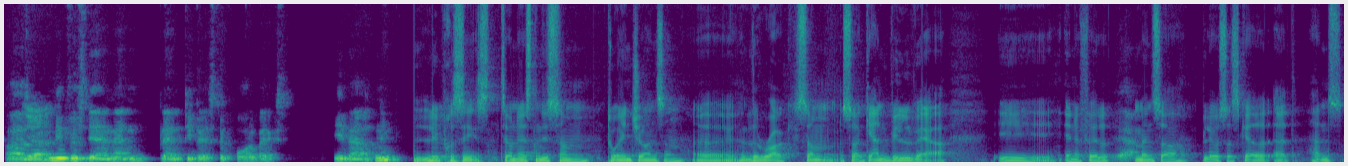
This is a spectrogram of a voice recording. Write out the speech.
Og Ja. lige pludselig er manden blandt de bedste quarterbacks i verden. Ikke? Lige præcis. Det var næsten ligesom Dwayne Johnson, uh, The Rock, som så gerne ville være i NFL, Ja. men så blev så skadet, at hans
